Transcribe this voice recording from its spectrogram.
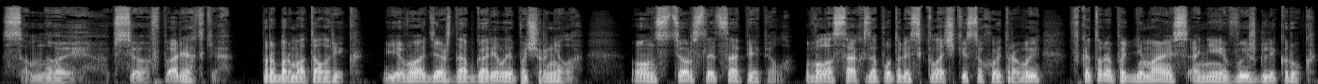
«Со мной все в порядке», — пробормотал Рик. Его одежда обгорела и почернела. Он стер с лица пепел. В волосах запутались клочки сухой травы, в которой, поднимаясь, они выжгли круг.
